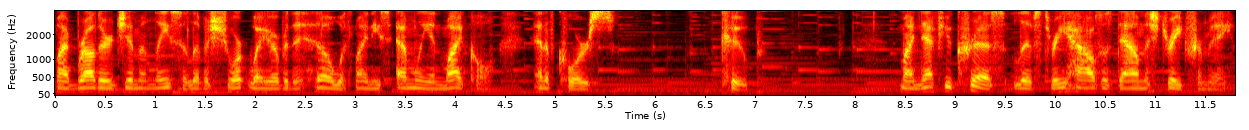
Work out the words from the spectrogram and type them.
My brother Jim and Lisa live a short way over the hill with my niece Emily and Michael, and of course, Coop. My nephew Chris lives three houses down the street from me,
